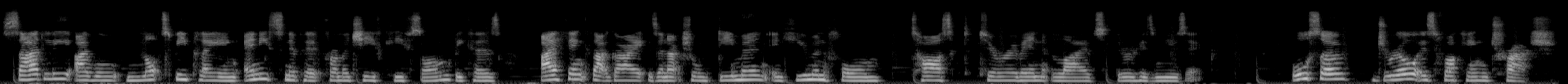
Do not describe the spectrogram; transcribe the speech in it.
Sadly, I will not be playing any snippet from a Chief Keef song because I think that guy is an actual demon in human form tasked to ruin lives through his music. Also, drill is fucking trash.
